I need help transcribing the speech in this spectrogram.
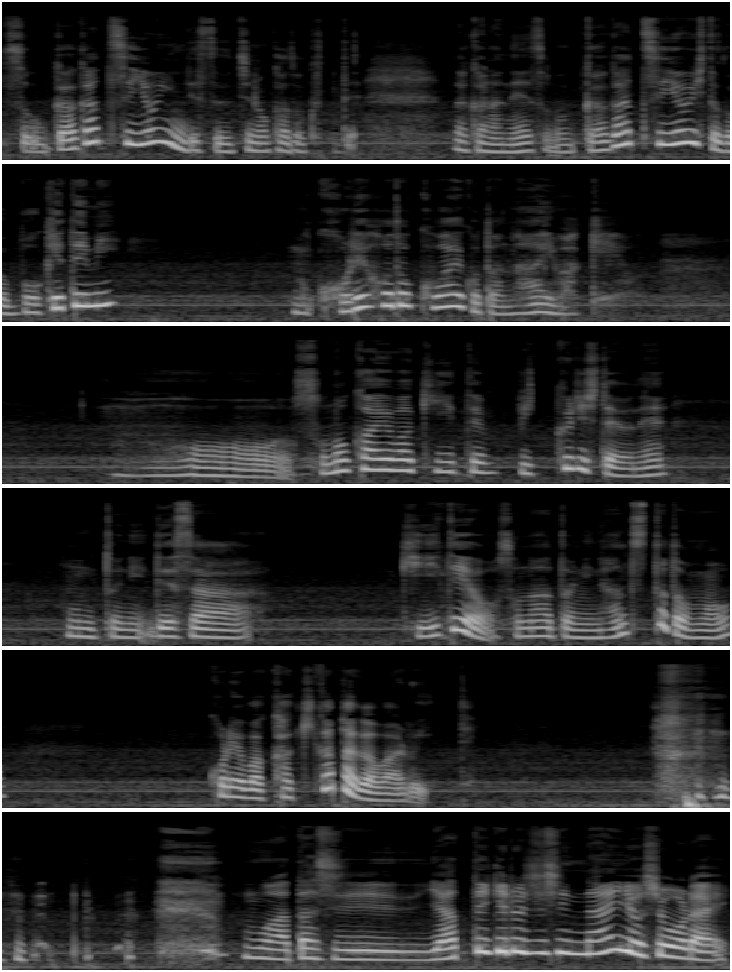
そう我が強いんですうちの家族って。だからねその我が強い人がボケてみもうこれほど怖いことはないわけよ。もうその会話聞いてびっくりしたよね。本当に。でさ聞いてよ。その後に何つったと思う？これは書き方が悪いって。もう私やっていける自信ないよ将来。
